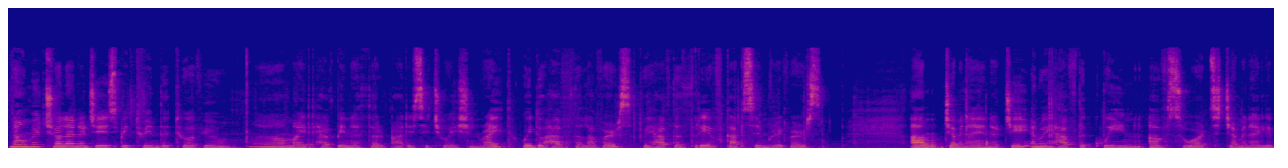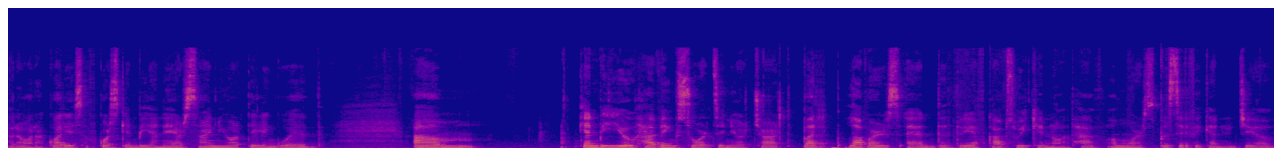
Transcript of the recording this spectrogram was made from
now, mutual energies between the two of you uh, might have been a third party situation, right? We do have the lovers, we have the Three of Cups in reverse, um, Gemini energy, and we have the Queen of Swords, Gemini, Libra, or Aquarius. Of course, can be an air sign you are dealing with. Um, can be you having swords in your chart, but lovers and the Three of Cups, we cannot have a more specific energy of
